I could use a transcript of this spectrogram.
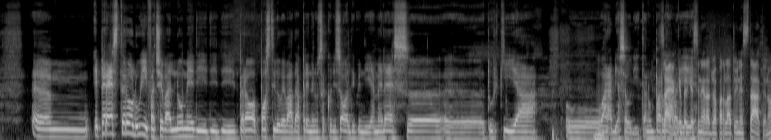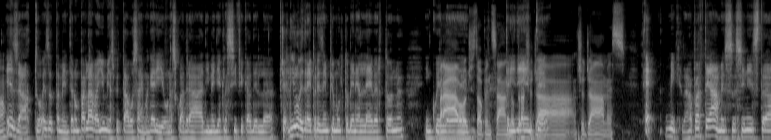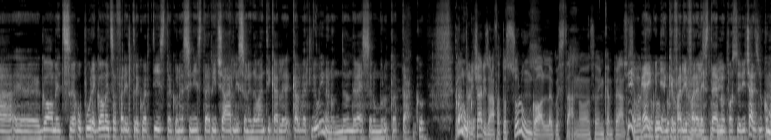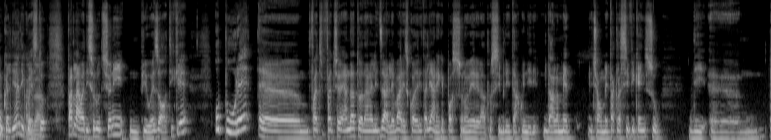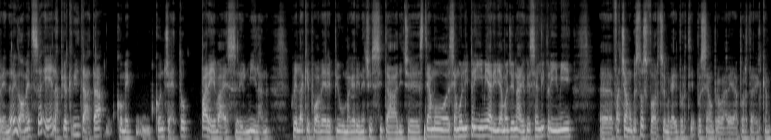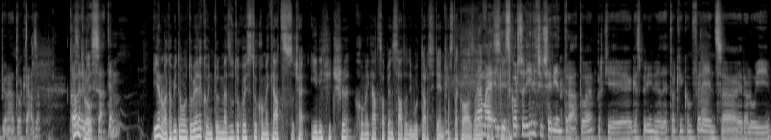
Ehm, e per estero lui faceva il nome di, di, di, però posti dove vada a prendere un sacco di soldi, quindi MLS, eh, Turchia o Mm. Arabia Saudita. Non Sai, parlava anche di... perché se ne era già parlato in estate, no? Esatto, esattamente. Non parlava, io mi aspettavo, sai, magari una squadra di media classifica del... Cioè, io lo vedrei per esempio molto bene all'Everton, in quelle... Bravo, ci stavo pensando, però c'è tridente. già, c'è già Ames. Eh, mica, da una parte Ames, a sinistra eh, Gomez, oppure Gomez a fare il trequartista con a sinistra Richarlison e davanti Carle- Calvert-Lewin, non, non deve essere un brutto attacco. Tra Comunque, Richarlison ha fatto solo un gol quest'anno in campionato. Sì, magari quindi anche fargli fare l'esterno al posto di Richarlison. Comunque, Mm, al di là di questo, esatto. parlava di soluzioni più esotiche. Oppure ehm, fac- fac- è andato ad analizzare le varie squadre italiane che possono avere la possibilità, quindi di- dalla me- diciamo, metà classifica in su, di ehm, prendere Gomez e la più accreditata come concetto pareva essere il Milan, quella che può avere più magari necessità, dice stiamo, siamo lì primi, arriviamo a gennaio che siamo lì primi, eh, facciamo questo sforzo e magari porti- possiamo provare a portare il campionato a casa. Cosa ne pensate? Io non ho capito molto bene in mezzo a tutto questo come cazzo, cioè Ilicic come cazzo ha pensato di buttarsi dentro sta cosa. No, ma farsi- il discorso di Ilicic è rientrato, eh, perché Gasperini l'ha detto anche in conferenza, era lui...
